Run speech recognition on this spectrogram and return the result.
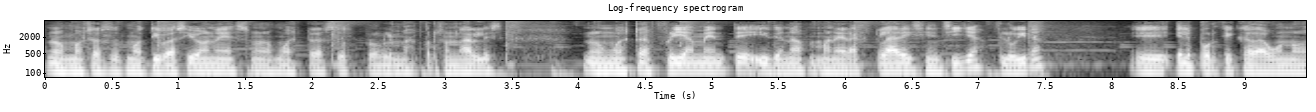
Nos muestra sus motivaciones, nos muestra sus problemas personales, nos muestra fríamente y de una manera clara y sencilla, fluida, eh, el por qué cada uno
